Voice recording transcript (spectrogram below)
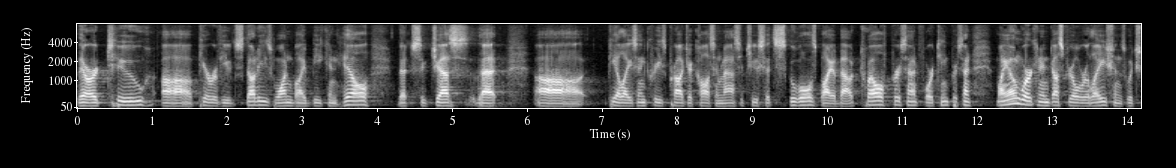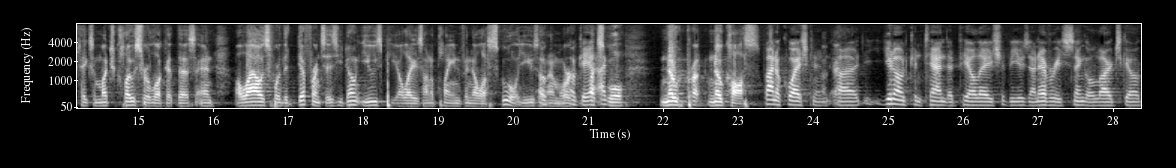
there are two uh, peer-reviewed studies, one by Beacon Hill that suggests that uh, PLAs increase project costs in Massachusetts schools by about 12 percent, 14 percent. My own work in industrial relations, which takes a much closer look at this and allows for the differences, you don't use PLAs on a plain vanilla school. You use it on a more Okay, complex school, no, no costs. Final question. Uh, You don't contend that PLAs should be used on every single large-scale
